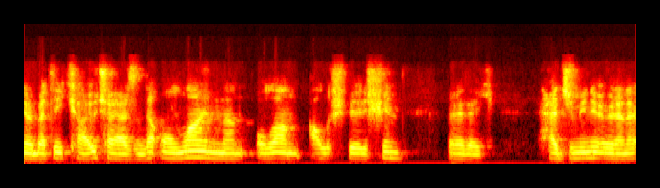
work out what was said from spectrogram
növbəti 2 ay, 3 ay ərzində onlaynla olan alış-verişin belə deyək, həcmini öyrənə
